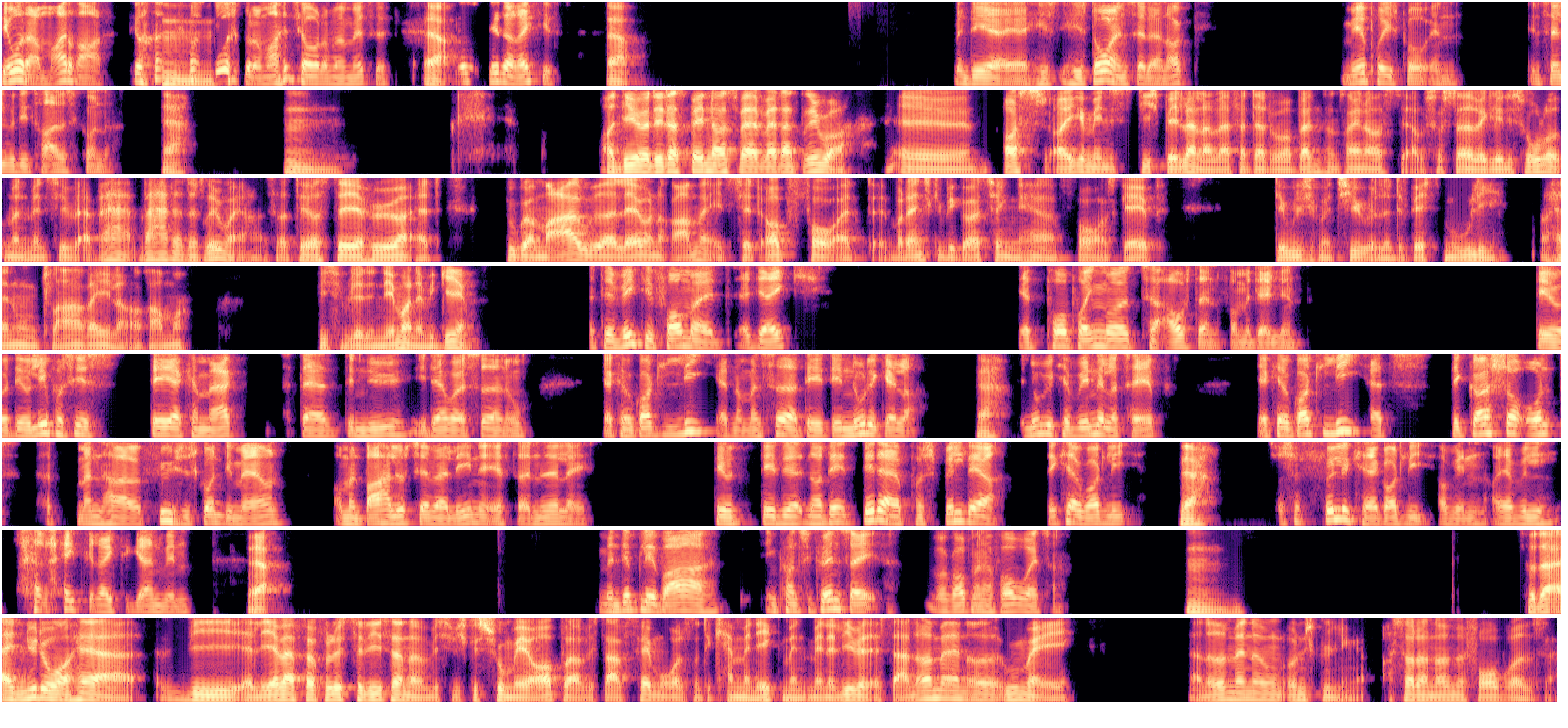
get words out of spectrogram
det var da meget rart. Det var, mm. det var sgu da meget sjovt at være med til. Ja. Det, det er da rigtigt. Ja. Men det er, his, historien sætter jeg nok mere pris på, end, end selve de 30 sekunder. Ja. Mm. Og det er jo det, der er spændende også, hvad, hvad der driver øh, os, og ikke mindst de spillere, eller i hvert fald da du var badmintontræner også, jeg er jo så stadigvæk lidt i solo, men, men sig, hvad, hvad, hvad er det, der driver jer? Altså, det er også det, jeg hører, at du gør meget ud af at lave en ramme, et setup for, at øh, hvordan skal vi gøre tingene her, for at skabe det ultimative, eller det bedst mulige, og have nogle klare regler og rammer, hvis så bliver det nemmere at navigere. Altså, det er vigtigt for mig, at, at jeg ikke, jeg prøver på ingen måde at tage afstand fra medaljen. Det er jo, det er jo lige præcis det, jeg kan mærke, at der er det nye i der, hvor jeg sidder nu. Jeg kan jo godt lide, at når man sidder, det, det er nu, det gælder. Ja. Det er nu, vi kan vinde eller tabe. Jeg kan jo godt lide, at det gør så ondt, at man har fysisk ondt i maven, og man bare har lyst til at være alene efter et nederlag. Det er jo, det, det, når det, det, der er på spil der, det kan jeg jo godt lide. Ja. Så selvfølgelig kan jeg godt lide at vinde, og jeg vil rigtig, rigtig gerne vinde. Ja. Men det bliver bare en konsekvens af, hvor godt man har forberedt sig. Mm. Så der er et nyt ord her, vi, eller jeg i hvert fald får lyst til lige sådan, og hvis vi skal summere op, og hvis der er fem ord, så det kan man ikke, men, men alligevel, altså, der er noget med noget umage, der er noget med nogle undskyldninger, og så er der noget med forberedelse.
